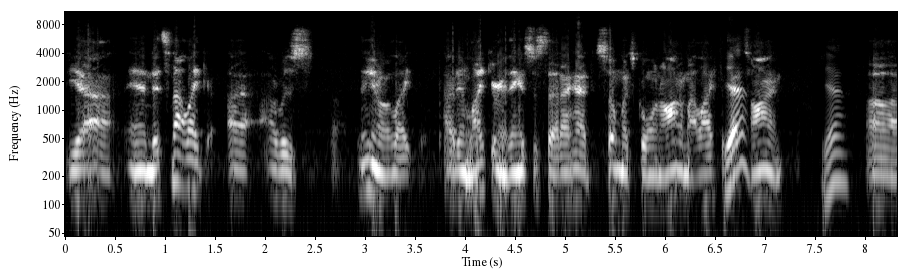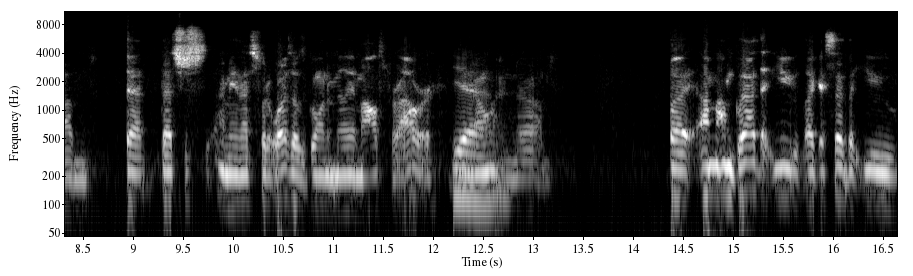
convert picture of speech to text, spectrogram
yeah, and it's not like I, I was, you know, like I didn't like you or anything. It's just that I had so much going on in my life at Yeah. that time. yeah, Um, that that's just, I mean, that's what it was. I was going a million miles per hour. You Yeah. know? And um, but I'm I'm glad that you, like I said, that you,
